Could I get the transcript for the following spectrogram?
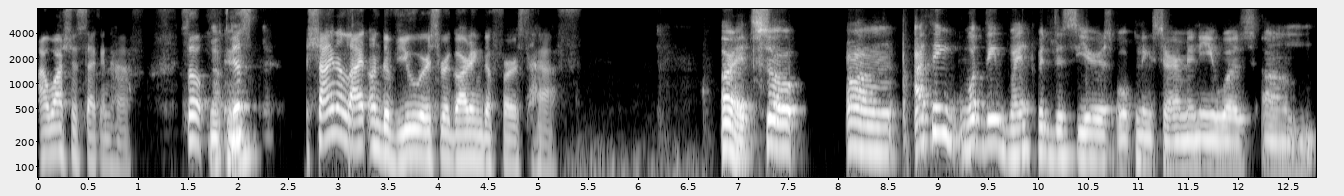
I watched the second half. So Okay. just shine a light on the viewers regarding the first half. All right, so um I think what they went with this year's opening ceremony was um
